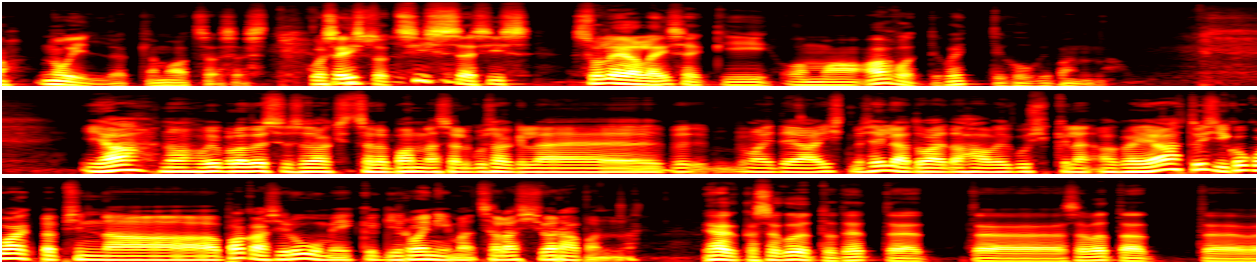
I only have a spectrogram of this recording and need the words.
noh, null, ütleme otsesest. kui sa istud sisse, siis sul ei ole isegi oma arvutikotti kuhugi panna jah, noh, võib-olla tõesti sa saaksid selle panna seal kusagile, ma ei tea, istme seljatoe taha või kuskile, aga jah, tõsi, kogu aeg peab sinna pagasiruumi ikkagi ronima, et seal asju ära panna. jah, et kas sa kujutad ette, et äh, sa võtad äh,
